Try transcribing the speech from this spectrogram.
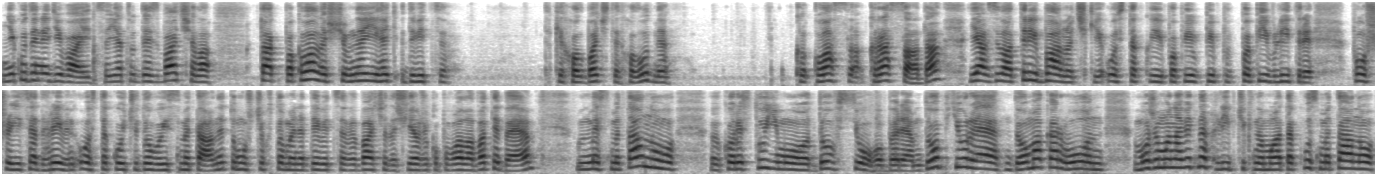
нікуди не дівається. Я тут десь бачила, так поклала, що в неї геть, дивіться, таке, бачите, холодне. Класа, краса, да? Я взяла три баночки, ось такі по пів, пів, по пів літри по 60 гривень, ось такої чудової сметани, тому що хто мене дивиться, ви бачили, що я вже купувала в АТБ. Ми сметану е, користуємо до всього, беремо до пюре, до макарон, можемо навіть на хлібчик намати. Таку сметану,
